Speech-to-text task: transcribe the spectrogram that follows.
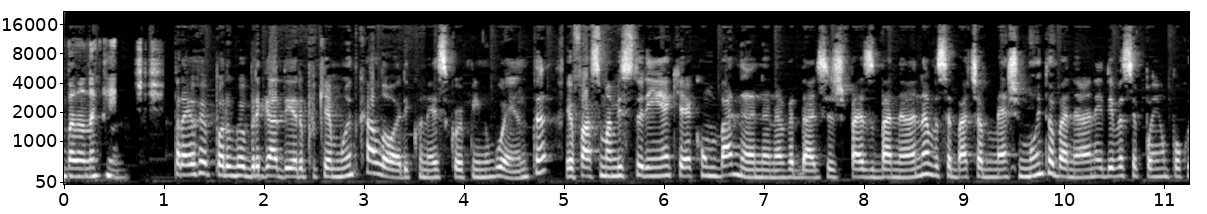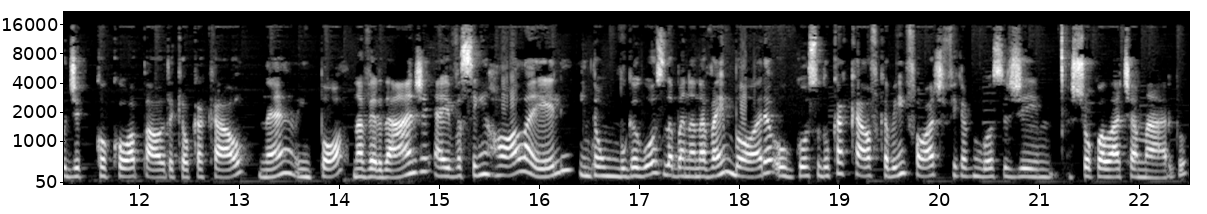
com banana quente. Para eu repor o meu brigadeiro, porque é muito calórico, né? Esse corpinho não aguenta. Eu faço uma misturinha que é com banana, na verdade. Você faz banana, você bate, mexe muito a banana e daí você põe um pouco de cocoa powder, que é o cacau, né? Em pó, na verdade. Aí você enrola ele, então o gosto da banana vai embora, o gosto do cacau fica bem forte, fica com gosto de chocolate amargo.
